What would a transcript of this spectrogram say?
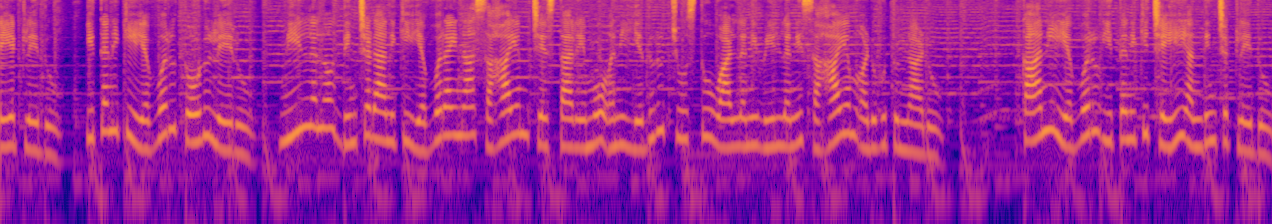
చేయట్లేదు. ఇతనికి ఎవ్వరు తోడు లేరు. నీళ్ళలో దించడానికి ఎవ్వరైనా సహాయం చేస్తారేమో అని ఎదురు చూస్తూ వాళ్ళని వీళ్ళని సహాయం అడుగుతున్నాడు. కాని ఎవ్వరు ఇతనికి చెయ్యి అందించట్లేదు.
